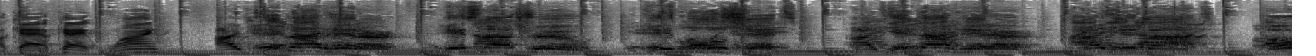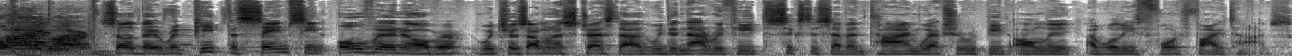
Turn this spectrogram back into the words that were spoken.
Okay, okay, wine. I did not hit her. It's not true. It's bullshit. I did not hit her. I did not. Oh, hi, Mark. So they repeat the same scene over and over, which is, I want to stress that we did not repeat 67 times. We actually repeat only, I believe, four or five times.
